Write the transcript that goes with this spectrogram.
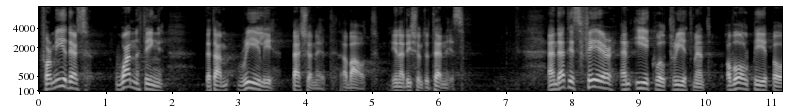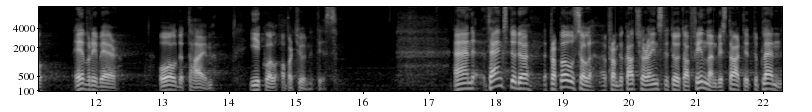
For me, there's one thing that I'm really passionate about, in addition to tennis. And that is fair and equal treatment of all people, everywhere, all the time, equal opportunities. And thanks to the proposal from the Cultural Institute of Finland, we started to plan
